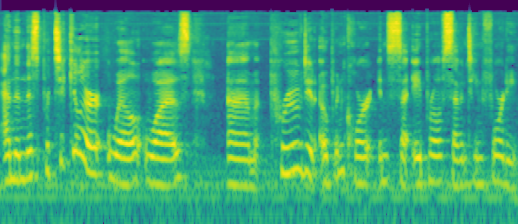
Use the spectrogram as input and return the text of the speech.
And then this particular will was um, proved in open court in April of 1740.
